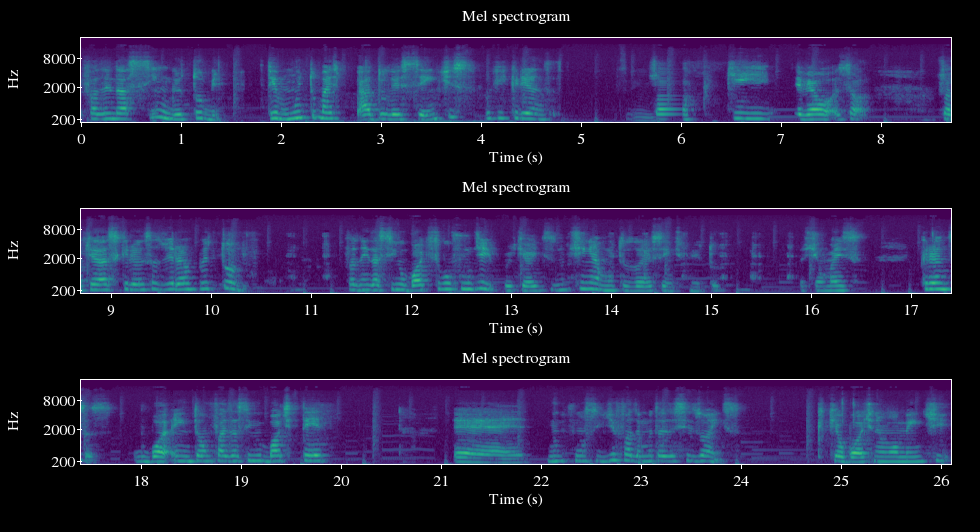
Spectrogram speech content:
fazendo assim o YouTube ter muito mais adolescentes do que crianças. Sim. Só que teve só, só que as crianças viraram pro YouTube. Fazendo assim o bot se confundir, porque antes não tinha muitos adolescentes no YouTube. Nós tinham mais crianças. Bot, então faz assim o bot ter. É, não conseguir fazer muitas decisões. Porque o bot normalmente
